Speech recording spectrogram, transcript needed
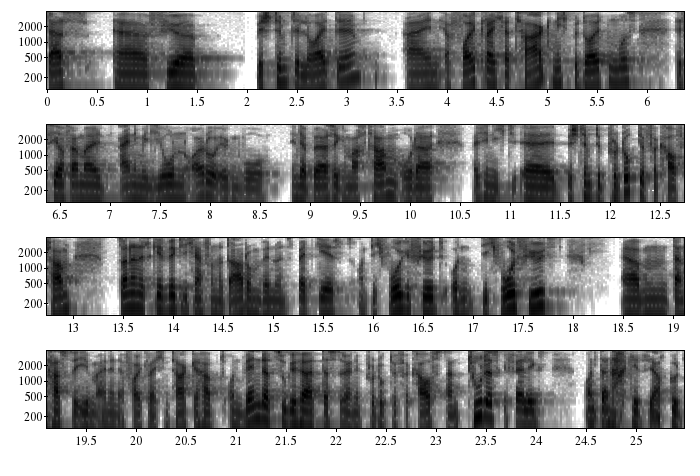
dass äh, für bestimmte Leute ein erfolgreicher Tag nicht bedeuten muss, dass sie auf einmal eine Million Euro irgendwo in der Börse gemacht haben oder, weiß ich nicht, äh, bestimmte Produkte verkauft haben, sondern es geht wirklich einfach nur darum, wenn du ins Bett gehst und dich wohlgefühlt und dich wohlfühlst, ähm, dann hast du eben einen erfolgreichen Tag gehabt. Und wenn dazu gehört, dass du deine Produkte verkaufst, dann tu das gefälligst und danach geht es dir auch gut.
